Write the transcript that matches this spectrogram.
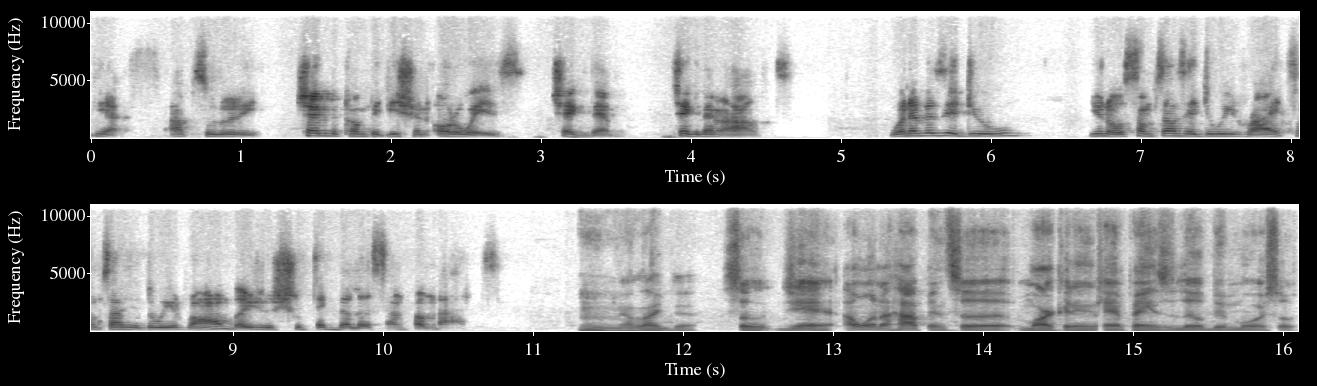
Yes, absolutely. Check the competition always. Check them. Check them out. Whenever they do, you know, sometimes they do it right, sometimes they do it wrong, but you should take the lesson from that. Mm, I like that. So Jan, I want to hop into marketing campaigns a little bit more. So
